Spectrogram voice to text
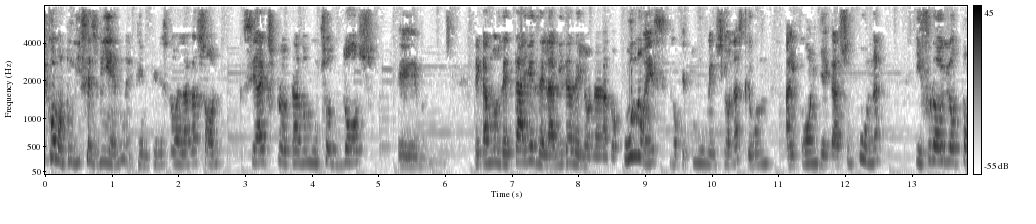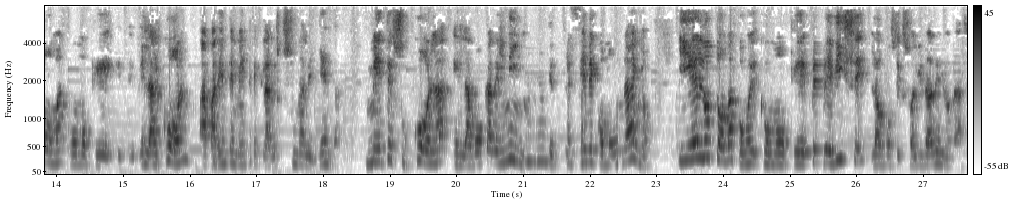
como tú dices bien, tienes toda la razón, se ha explotado mucho dos digamos, detalles de la vida de Leonardo. Uno es lo que tú mencionas, que un halcón llega a su cuna y Freud lo toma como que el halcón, aparentemente, claro, esto es una leyenda, mete su cola en la boca del niño, que tiene como un año. y él lo toma como, como que predice la homosexualidad de Leonardo.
